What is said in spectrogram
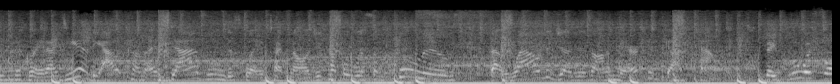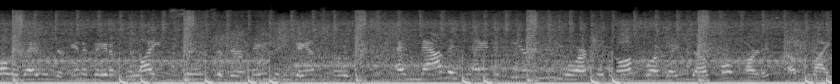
What a great idea. The outcome, a dazzling display of technology coupled with some cool moves that wowed the judges on America's Got Talent. They blew us all away with their innovative light suits and their amazing dance moves. And now they've landed here in New York with an off-Broadway show called Artists of Light.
